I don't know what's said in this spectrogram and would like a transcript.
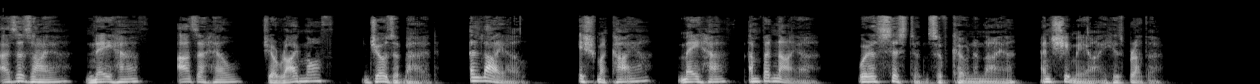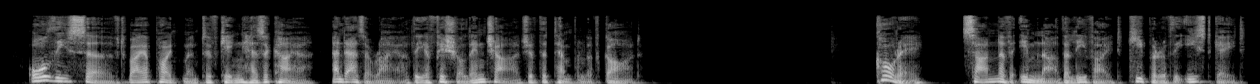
Azaziah, Nahath, Asahel, Jerimoth, Jozabad, Eliel, Ishmachiah, Mahath, and Benaiah were assistants of Conaniah and Shimei his brother. All these served by appointment of King Hezekiah and Azariah the official in charge of the temple of God. Koreh, son of Imnah the Levite, keeper of the east gate,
